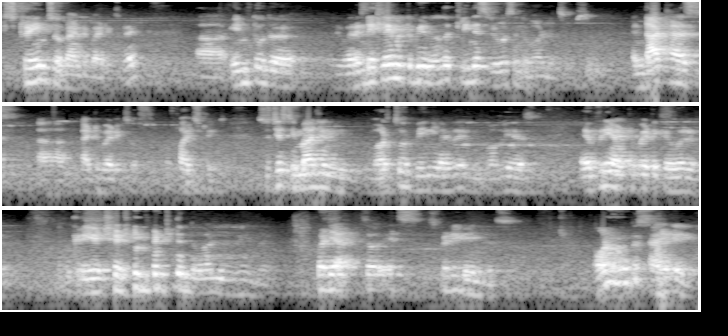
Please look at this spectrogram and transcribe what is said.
strains of antibiotics, right, uh, into the river, and they claim it to be one of the cleanest rivers in the world. And that has uh, antibiotics of five strains. So just imagine Worthwood being like that, probably has every antibiotic ever created, invented in the world will be in there. But yeah, so it's, it's pretty dangerous. Want to move to sanitary.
